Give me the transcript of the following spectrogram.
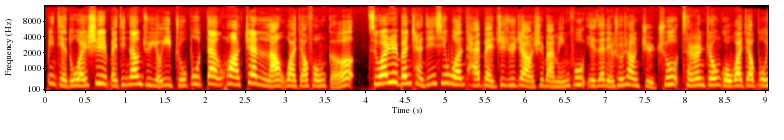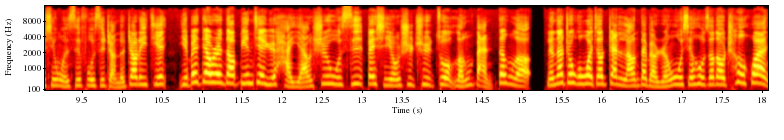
并解读为是北京当局有意逐步淡化战狼外交风格。此外，日本产经新闻台北支局长石坂明夫也在脸书上指出，曾任中国外交部新闻司副司长的赵立坚也被调任到边界与海洋事务司，被形容是去坐冷板凳了。两大中国外交战狼代表人物先后遭到撤换，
